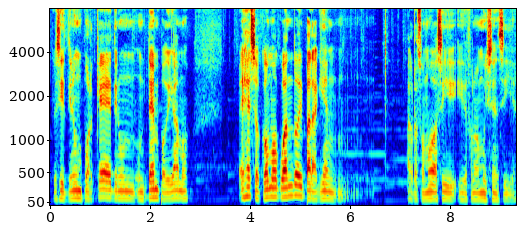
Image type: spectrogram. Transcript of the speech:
Es decir, tiene un porqué, tiene un, un tempo, digamos. Es eso, cómo, cuándo y para quién. A grosso modo así y de forma muy sencilla.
